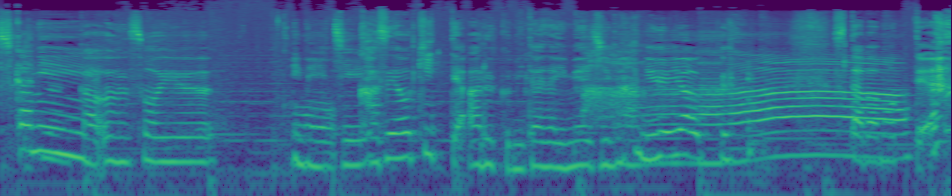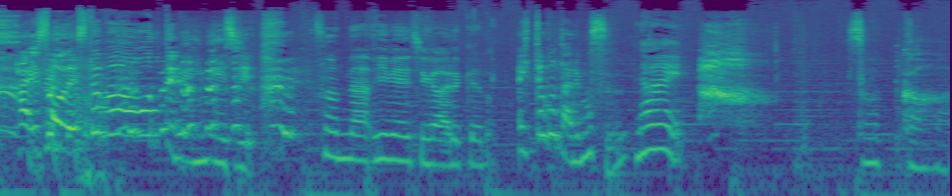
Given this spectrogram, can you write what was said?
確かに。なんかうんそういうイメージ。風を切って歩くみたいなイメージがニューヨーク。スタバ持って。はいそうです。スタバ持ってるイメージ。そんなイメージがあるけど。行ったことあります？ない、そっか。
